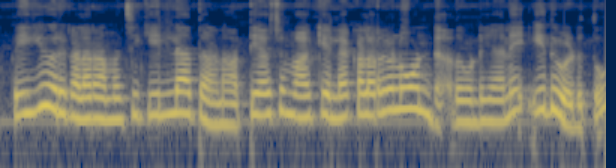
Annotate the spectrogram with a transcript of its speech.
അപ്പോൾ ഈ ഒരു കളർ അമ്മച്ചിക്ക് ഇല്ലാത്തതാണ്. അത്യാവശ്യം ബാക്കി എല്ലാ കളറുകളും ഉണ്ട്. അതുകൊണ്ട് ഞാൻ ഇതും എടുത്തു.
